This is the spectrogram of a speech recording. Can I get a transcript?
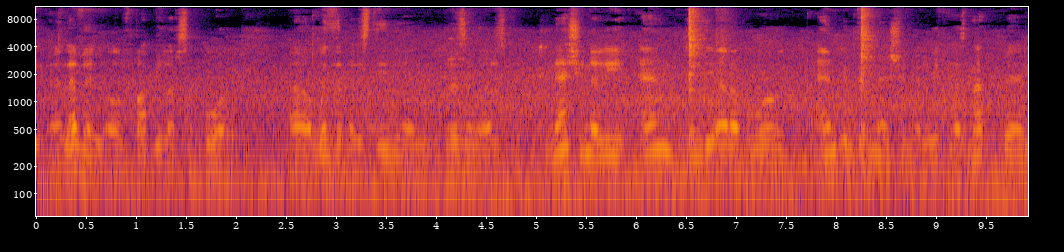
uh, level of popular support uh, with the Palestinian prisoners nationally and in the Arab world and internationally It has not been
